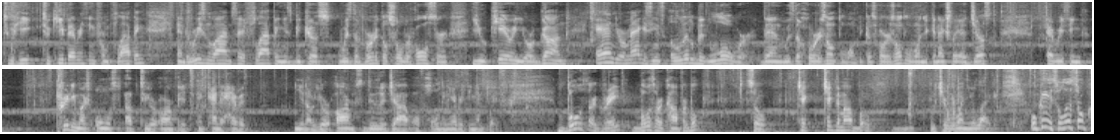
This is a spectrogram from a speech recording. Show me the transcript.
to, to keep everything from flapping. And the reason why I'm saying flapping is because with the vertical shoulder holster, you carry your gun and your magazines a little bit lower than with the horizontal one, because horizontal one, you can actually adjust everything pretty much almost up to your armpits and kind of have it, you know, your arms do the job of holding everything in place. Both are great, both are comfortable. So check check them out both, whichever one you like. Okay, so let's talk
